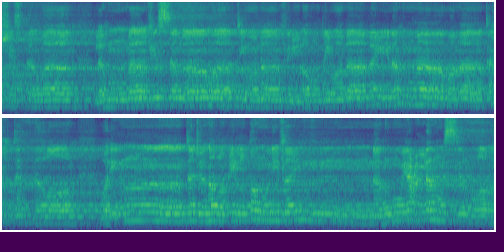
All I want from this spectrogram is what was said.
العرش استوى. له ما في السماوات وما في الأرض وما بينهما وما تحت الثرى. وإن تجهر بالقول فإنه يعلم السر وأخفى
